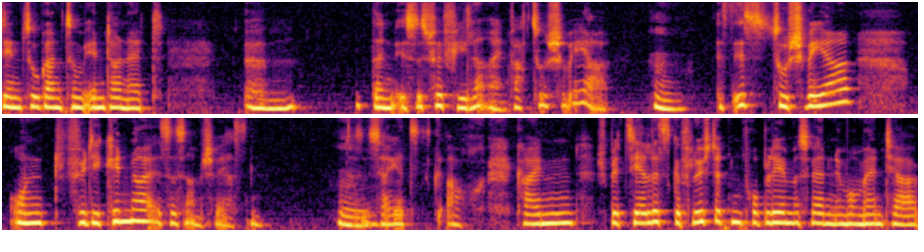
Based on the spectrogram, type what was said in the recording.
den Zugang zum Internet, ähm, dann ist es für viele einfach zu schwer. Hm. Es ist zu schwer und für die Kinder ist es am schwersten. Das ist ja jetzt auch kein spezielles Geflüchtetenproblem. Es werden im Moment ja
